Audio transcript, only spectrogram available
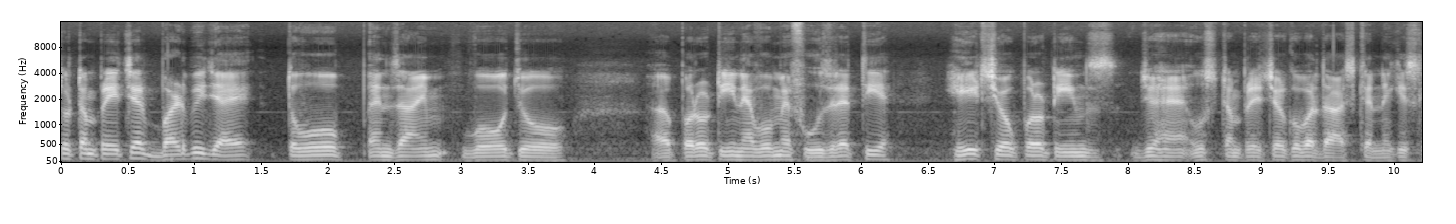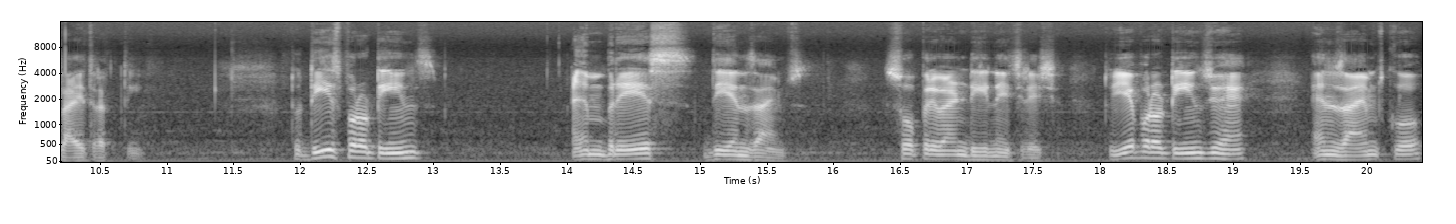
तो टम्परेचर बढ़ भी जाए तो वो एंजाइम वो जो प्रोटीन है, वो महफूज रहती है। हीट शोक प्रोटीन्स जो हैं, उस टम्परेचर को बर्दाश्त करने की सलाहियत रखती हैं। तो these proteins embrace the enzymes so prevent denaturation तो ये प्रोटीन्स जो हैं एंजाइम्स को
